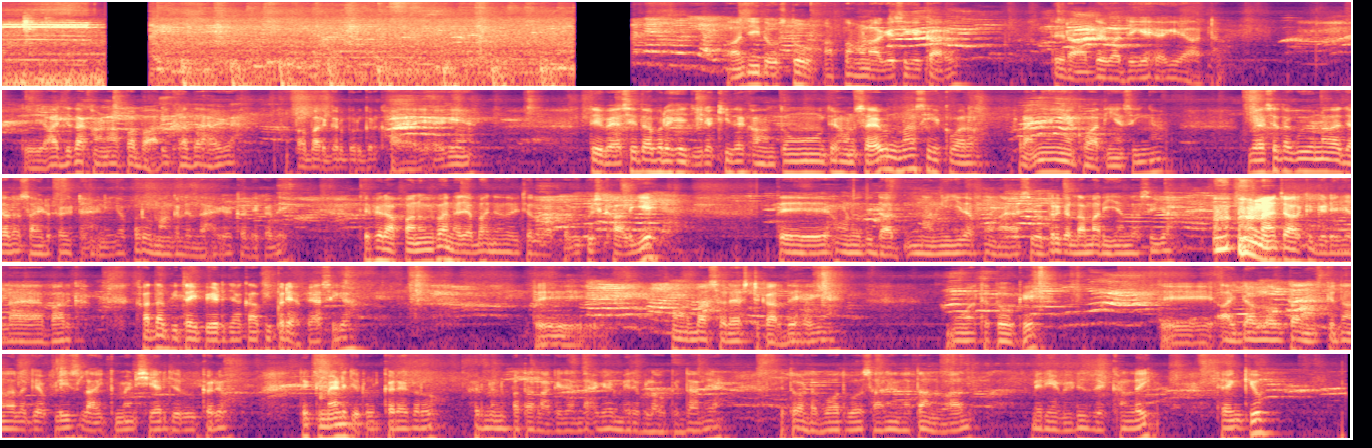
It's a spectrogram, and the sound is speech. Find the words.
ਹਾਂਜੀ ਦੋਸਤੋ ਆਪਾਂ ਹੁਣ ਆ ਗਏ ਸੀਗੇ ਘਰ। ਤੇ ਰਾਤ ਦੇ ਵੱਜ ਗਏ ਹੈਗੇ 8 ਤੇ ਅੱਜ ਦਾ ਖਾਣਾ ਆਪਾਂ ਬਾਹਰ ਹੀ ਖਾਦਾ ਹੈਗਾ। ਆਪਾਂ 버ਗਰ ਬੁਰਗਰ ਖਾਇਆ ਇਹ ਹੈਗੇ ਆ। ਤੇ ਵੈਸੇ ਤਾਂ ਪਰਹੇਜੀ ਰੱਖੀ ਦਾ ਖਾਣ ਤੋਂ ਤੇ ਹੁਣ ਸਾਹਿਬ ਨੂੰ ਨਾ ਅਸੀਂ ਇੱਕ ਵਾਰ ਫਰਾਈਆਂ ਹੀ ਖਵਾਤੀਆਂ ਸੀਗੀਆਂ। ਵੈਸੇ ਤਾਂ ਕੋਈ ਉਹਨਾਂ ਦਾ ਜ਼ਿਆਦਾ ਸਾਈਡ ਇਫੈਕਟ ਹੈ ਨਹੀਂਗਾ ਪਰ ਉਹ ਮੰਗ ਲੈਂਦਾ ਹੈਗਾ ਕਦੇ ਕਦੇ ਤੇ ਫਿਰ ਆਪਾਂ ਨੂੰ ਵੀ ਬਹਾਨਾ ਜਿਹਾ ਬਣ ਜਾਂਦਾ ਚਲੋ ਆਪਾਂ ਵੀ ਕੁਝ ਖਾ ਲਈਏ। ਤੇ ਹੁਣ ਉਹਦੀ ਦਾ, ਨਾਨੀ ਜੀ ਦਾ ਫੋਨ ਆਇਆ ਸੀ, ਉਧਰ ਗੱਲਾਂ ਮਾਰੀ ਜਾਂਦਾ ਸੀਗਾ। ਮੈਂ ਚਾਰ ਕੇ ਗੇੜੇ ਜਿਹਾ ਲਾਇਆ ਬਾਹਰ ਖਾਦਾ ਪੀਤਾ ਹੀ ਪੇਟ ਜਾ ਕਾਫੀ ਭਰਿਆ ਪਿਆ ਸੀਗਾ। ਤੇ ਹੁਣ ਬਸ ਰੈਸਟ ਕਰਦੇ ਹੈਗੇ ਆ, ਮੂੰਹ ਹੱਥ ਧੋ ਕੇ। ਤੇ ਅੱਜ ਦਾ ਵਲੌਗ ਤੁਹਾਨੂੰ ਕਿਦਾਂ ਦਾ ਲੱਗਿਆ ਪਲੀਜ਼ ਲਾਈਕ ਕਮੈਂਟ ਸ਼ੇਅਰ ਜ਼ਰੂਰ ਕਰਿਓ। ਤੇ ਕਮੈਂਟ ਜ਼ਰੂਰ ਕਰਿਆ ਕਰੋ, ਫਿਰ ਮੈਨੂੰ ਪਤਾ ਲੱਗ ਜਾਂਦਾ ਹੈਗਾ ਮੇਰੇ ਵਲੌਗ ਕਿਦਾਂ ਦੇ ਆ। ਤੇ ਤੁਹਾਡਾ ਬਹੁਤ ਬਹੁਤ ਸਾਰਿਆਂ ਦਾ ਧੰਨਵਾਦ। ਮੇਰੀਆਂ ਵੀਡੀਓਜ਼ ਦੇਖਣ ਲਈ। Thank you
